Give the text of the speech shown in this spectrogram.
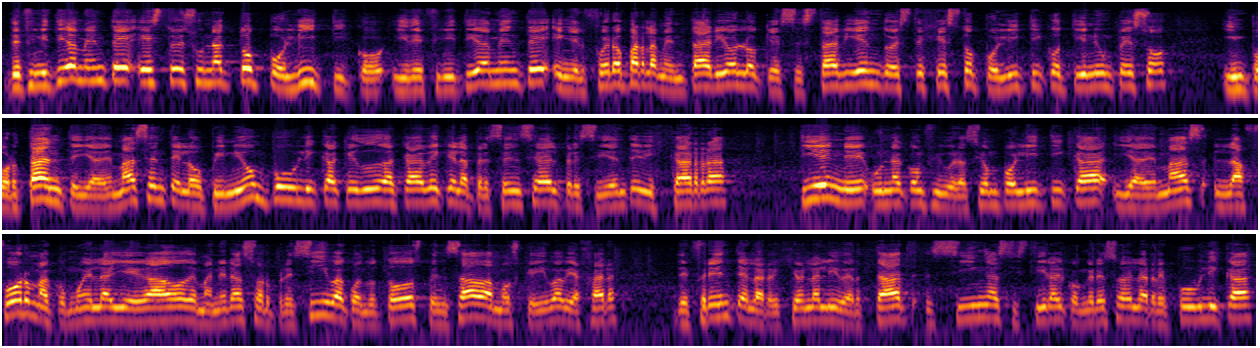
Definitivamente esto es un acto político y definitivamente en el fuero parlamentario lo que se está viendo, este gesto político tiene un peso importante y además ante la opinión pública, qué duda cabe que la presencia del presidente Vizcarra tiene una configuración política y además la forma como él ha llegado de manera sorpresiva cuando todos pensábamos que iba a viajar de frente a la región La Libertad sin asistir al Congreso de la República,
